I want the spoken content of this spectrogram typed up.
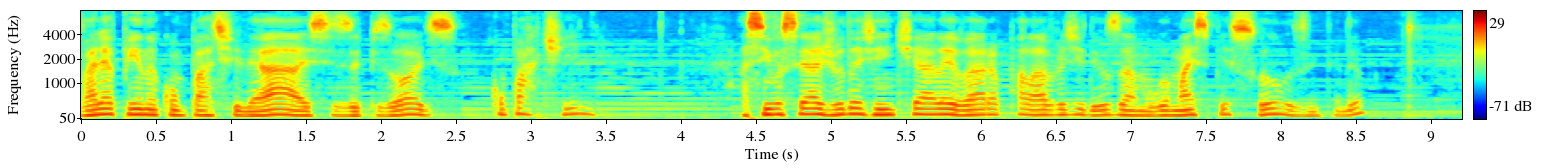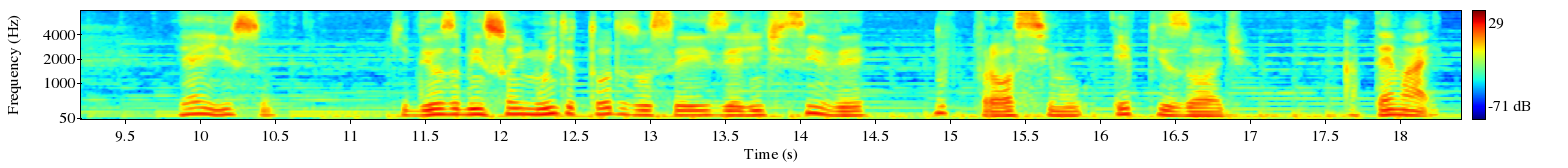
vale a pena compartilhar esses episódios, compartilhe. Assim você ajuda a gente a levar a palavra de Deus a mais pessoas, entendeu? E é isso. Que Deus abençoe muito todos vocês e a gente se vê no próximo episódio. Até mais!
